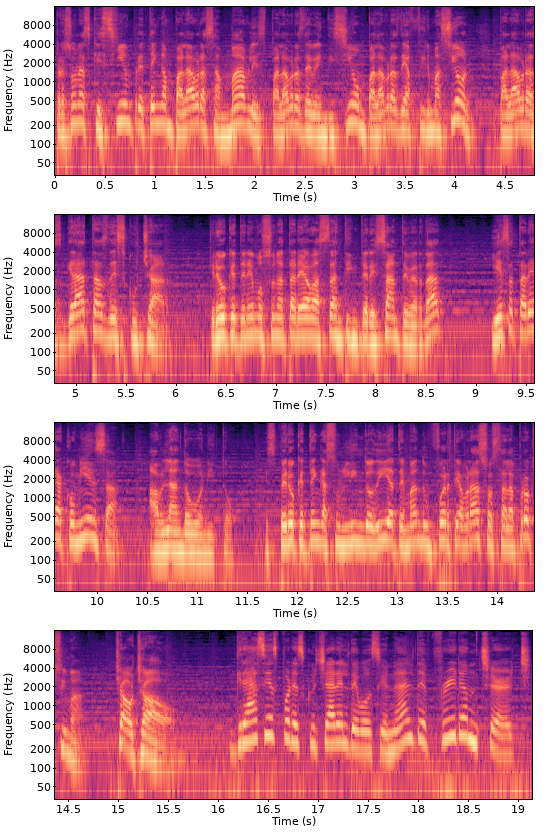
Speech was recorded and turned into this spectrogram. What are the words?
personas que siempre tengan palabras amables, palabras de bendición, palabras de afirmación, palabras gratas de escuchar. Creo que tenemos una tarea bastante interesante, ¿verdad? Y esa tarea comienza hablando bonito. Espero que tengas un lindo día, te mando un fuerte abrazo, hasta la próxima. Chao, chao. Gracias por escuchar el devocional de Freedom Church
